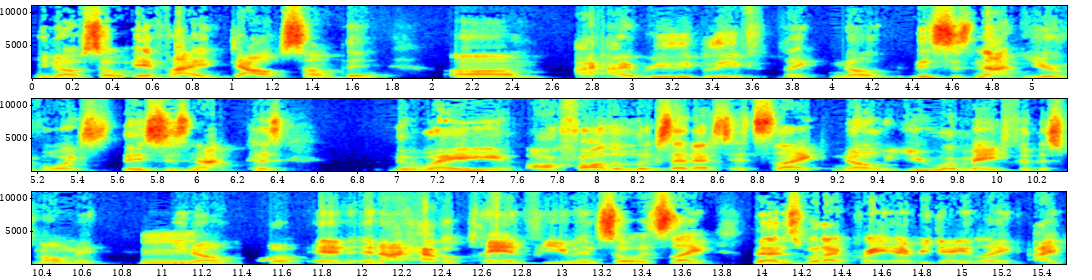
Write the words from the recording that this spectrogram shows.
you know? So if I doubt something, um, I, I really believe like, no, this is not your voice. This is not because the way our father looks at us, it's like, no, you were made for this moment, Mm. you know, and, and I have a plan for you. And so it's like, that is what I pray every day. Like, I,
